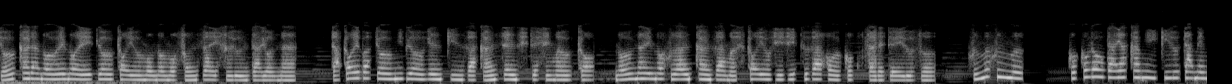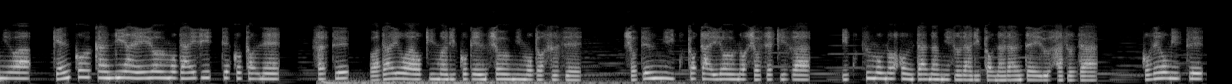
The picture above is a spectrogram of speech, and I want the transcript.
腸から脳への影響というものも存在するんだよな。例えば腸に病原菌が感染してしまうと、脳内の不安感が増すという事実が報告されているぞ。ふむふむ。心穏やかに生きるためには、健康管理や栄養も大事ってことね。さて、話題を青木まりこ現象に戻すぜ。書店に行くと大量の書籍が、いくつもの本棚にずらりと並んでいるはずだ。これを見て、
